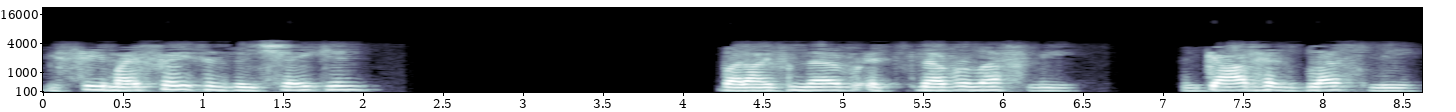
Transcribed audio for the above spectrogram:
You see, my faith has been shaken, but I've never, it's never left me. And God has blessed me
